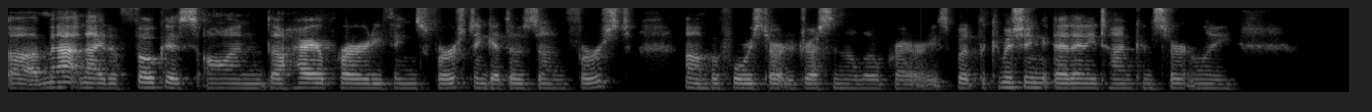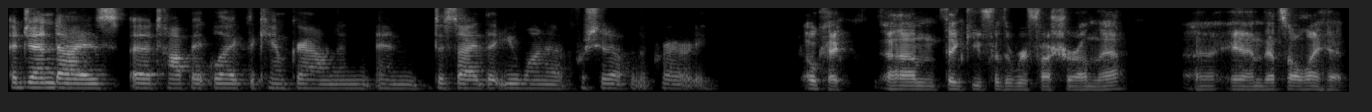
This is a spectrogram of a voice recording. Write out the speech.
uh, Matt and I to focus on the higher priority things first and get those done first um, before we start addressing the low priorities. But the commission at any time can certainly agendize a topic like the campground and, and decide that you want to push it up in the priority. Okay, um, thank you for the refresher on that. Uh, and that's all I had.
